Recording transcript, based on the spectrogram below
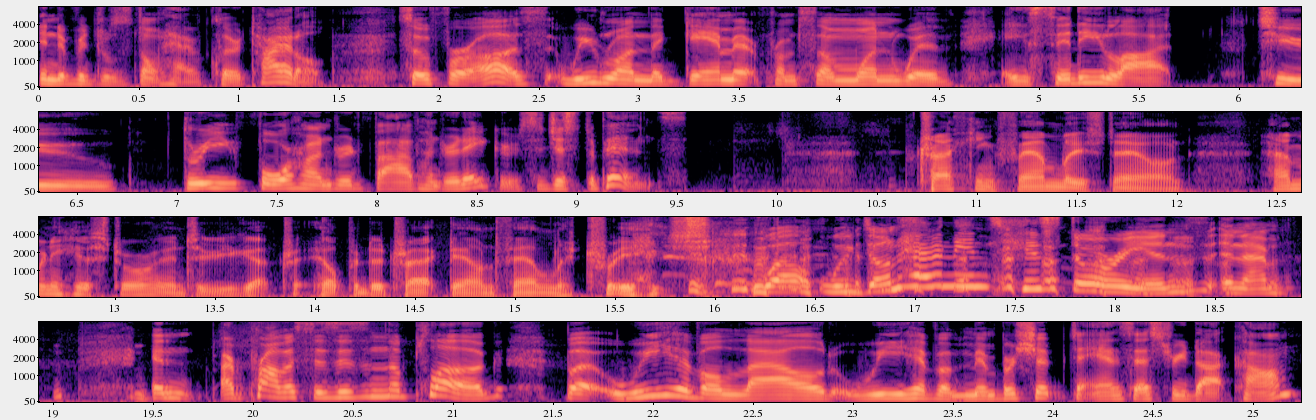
individuals don't have clear title. So for us, we run the gamut from someone with a city lot to three, 400, 500 acres. It just depends. Tracking families down. How many historians have you got tra- helping to track down family trees? well, we don't have any historians, and I'm, and I promise this isn't a plug, but we have allowed we have a membership to Ancestry.com,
